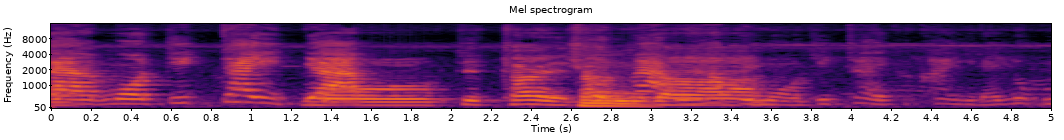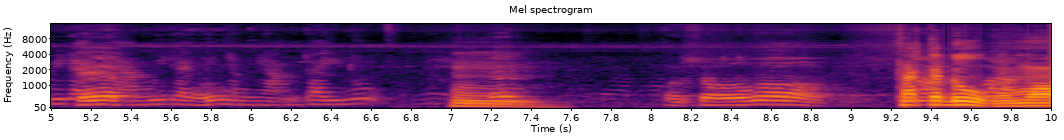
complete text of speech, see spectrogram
ยาโมจิตไทยโมยาจิตไทยส่ทั้วงนมากยาเราไปโมจิตไทยเขาใครได้ลูกไม่ได้ยางไม่ได้เป็นอย่างอย่างใดลูกอืมโอโซโวถ้ากระดูกหมอ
